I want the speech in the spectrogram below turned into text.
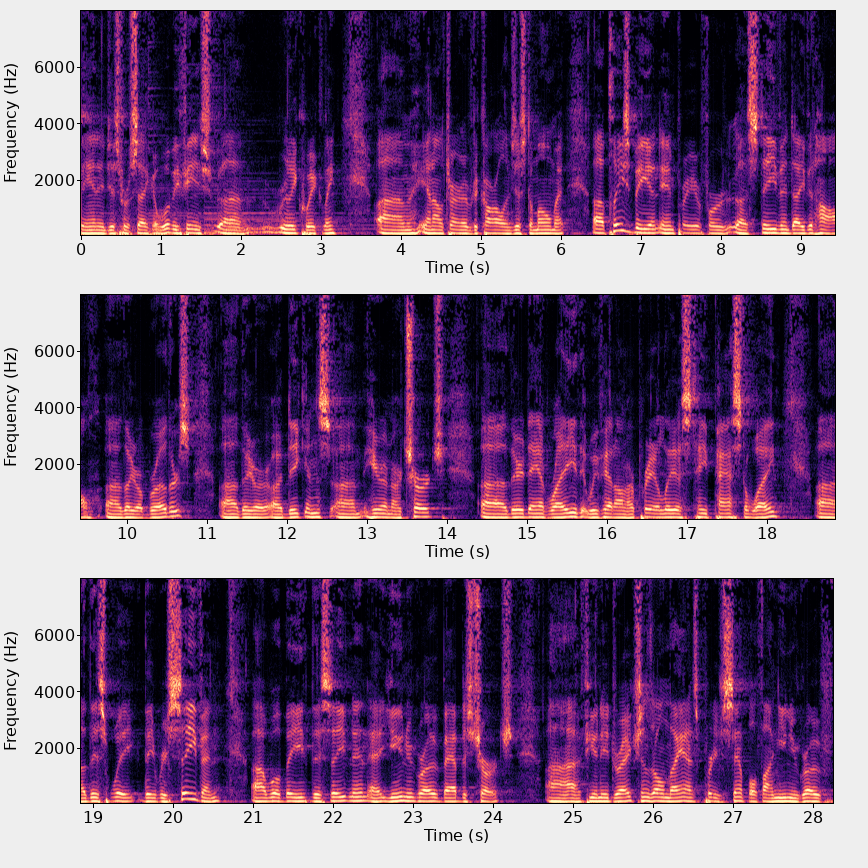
Standing just for a second. We'll be finished uh, really quickly, um, and I'll turn it over to Carl in just a moment. Uh, please be in, in prayer for uh, Steve and David Hall. Uh, they are brothers. Uh, they are uh, deacons um, here in our church. their dad Ray, that we've had on our prayer list, he passed away this week. The receiving will be this evening at Union Grove Baptist Church. Uh, if you need directions on that, it's pretty simple. Find Union Grove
